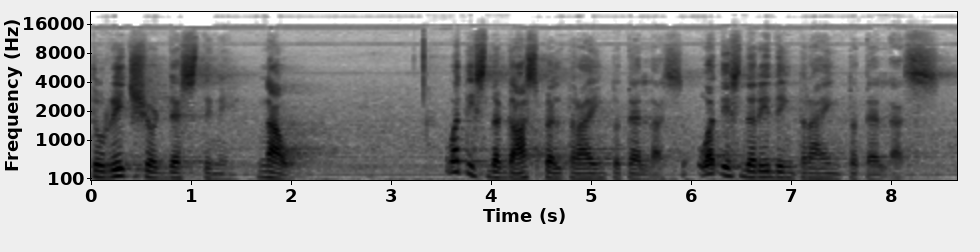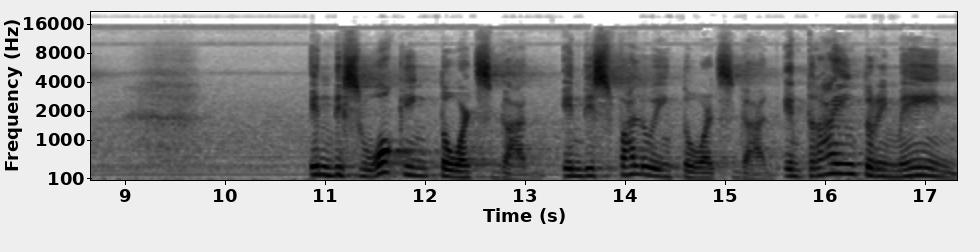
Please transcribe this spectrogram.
to reach your destiny. Now, what is the gospel trying to tell us? What is the reading trying to tell us? In this walking towards God, in this following towards God, in trying to remain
